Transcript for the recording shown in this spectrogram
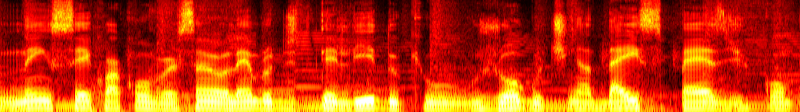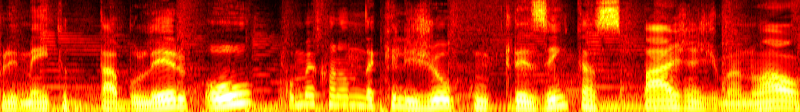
nem sei qual a conversão, eu lembro de ter lido que o jogo tinha 10 pés de comprimento do tabuleiro. Ou, como é que é o nome daquele jogo com 300 páginas de manual?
